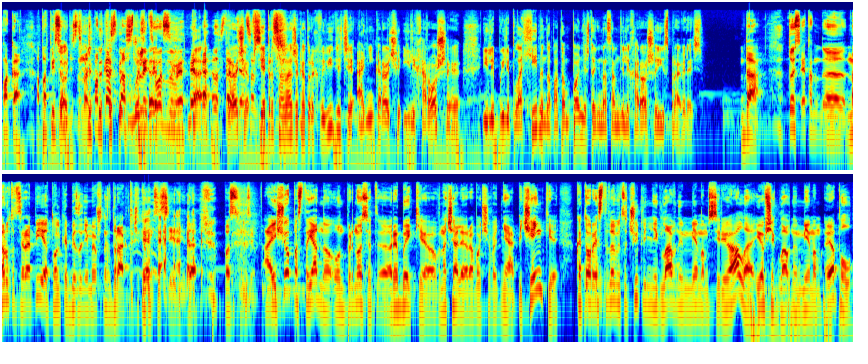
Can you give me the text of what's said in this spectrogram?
Пока. А подписывайтесь на наш подкаст, оставляйте отзывы. Да, короче, все персонажи, которых вы видите, они, короче, или хорошие, или были плохими, но потом поняли, что они на самом деле хорошие и исправились. Да, то есть это э, Наруто-терапия, только без анимешных драк на 14 серий, да, по сути. А еще постоянно он приносит э, Ребекке в начале рабочего дня печеньки, которые становятся чуть ли не главным мемом сериала и вообще главным мемом Apple.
